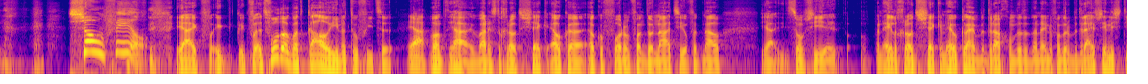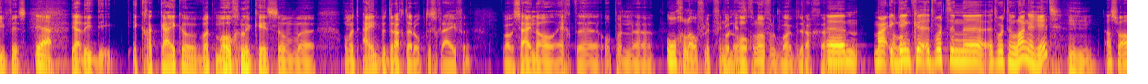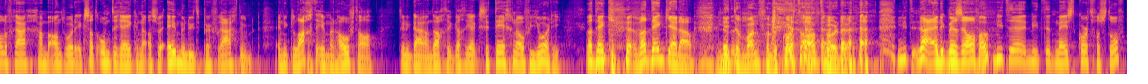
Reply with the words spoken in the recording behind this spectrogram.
zoveel. Ja, ik, ik, het voelde ook wat kaal hier naartoe fietsen. Ja, Want ja, waar is de grote check? Elke, elke vorm van donatie, of het nou... Ja, soms zie je op een hele grote check een heel klein bedrag... omdat het dan een of andere bedrijfsinitiatief is. ja. Ja, die, die- ik ga kijken wat mogelijk is om, eh, om het eindbedrag daarop te schrijven. Maar we zijn al echt eh, op een, eh, ongelooflijk vind ik een ongelooflijk mooi bedrag. eh. Ehm, maar ik denk, het, wordt een, het wordt een lange rit. Mhm. Als we alle vragen gaan beantwoorden. Ik zat om te rekenen als we één minuut per vraag doen. En ik lachte in mijn hoofd al toen ik daaraan dacht. Ik dacht, ja, ik zit tegenover Jordi. Wat denk, je, wat denk jij nou? Niet de man van de korte antwoorden. Niet, ja, en ik ben zelf ook niet, niet het meest kort van stof.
